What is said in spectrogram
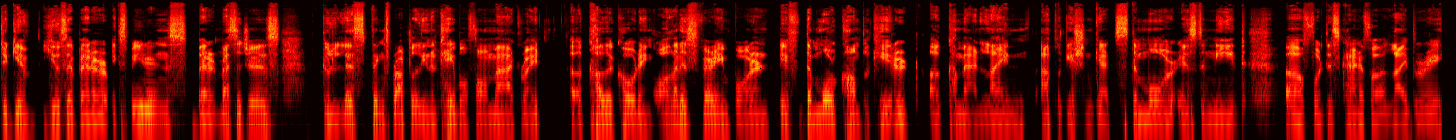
to give user better experience, better messages, to list things properly in a table format, right? Uh, color coding, all that is very important. If the more complicated a command line application gets, the more is the need uh, for this kind of a library.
